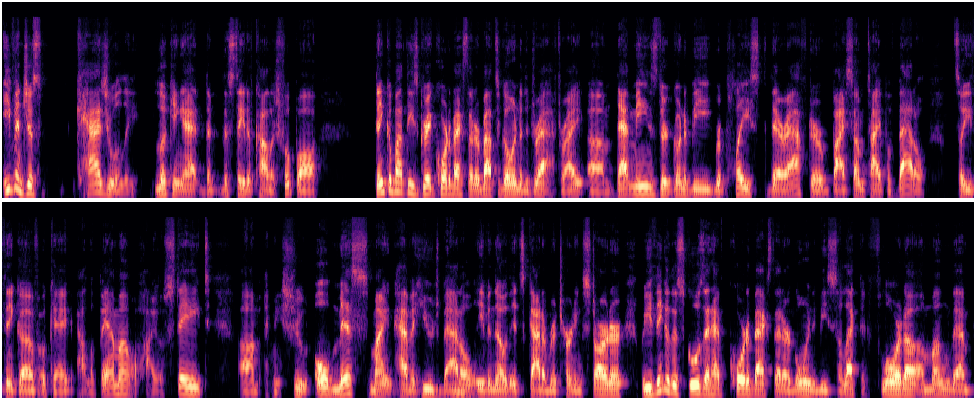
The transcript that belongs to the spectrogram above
even just casually looking at the, the state of college football, think about these great quarterbacks that are about to go into the draft, right? Um, that means they're going to be replaced thereafter by some type of battle. So you think of okay, Alabama, Ohio State, um, I mean, shoot, Ole Miss might have a huge battle, mm. even though it's got a returning starter. But you think of the schools that have quarterbacks that are going to be selected, Florida among them.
